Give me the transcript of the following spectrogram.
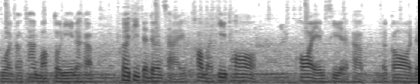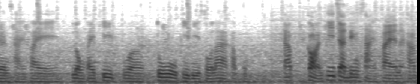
ตัวจังชันบล็อกตัวนี้นะครับ เพื่อที่จะเดินสายเข้ามาที่ท่อท่อ MC นะครับ แล้วก็เดินสายไฟลงไปที่ตัวตู้ PV Solar ครับผม ครับก่อนที่จะดึงสายไฟนะครับ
